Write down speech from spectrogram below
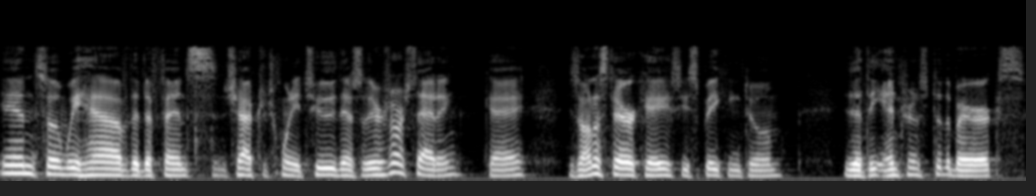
And so we have the defense, chapter 22. Then, So there's our setting. Okay, he's on a staircase. He's speaking to him. He's at the entrance to the barracks.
